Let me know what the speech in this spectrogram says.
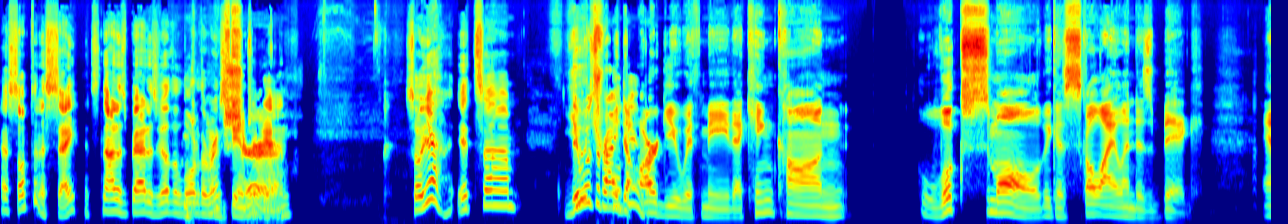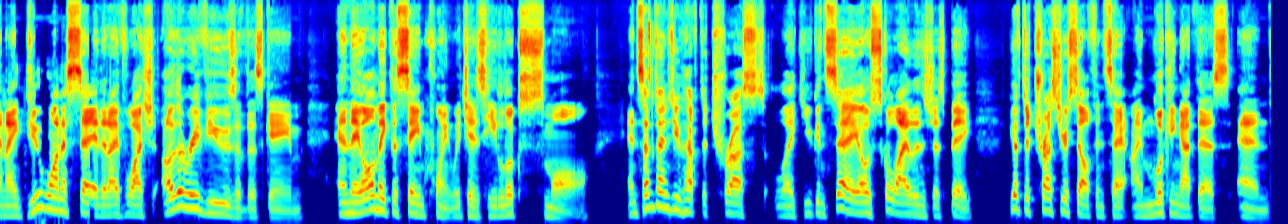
has something to say. It's not as bad as the other Lord of the I'm Rings games sure. So yeah, it's um You was a cool tried to game. argue with me that King Kong looks small because Skull Island is big. And I do want to say that I've watched other reviews of this game and they all make the same point, which is he looks small. And sometimes you have to trust, like, you can say, oh, Skull Island's just big. You have to trust yourself and say, I'm looking at this and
